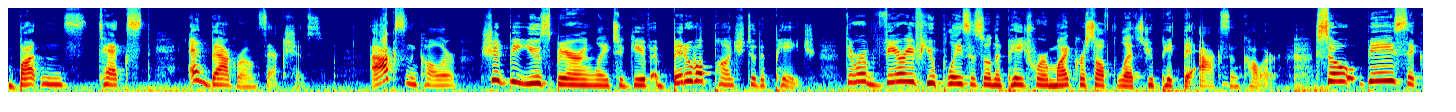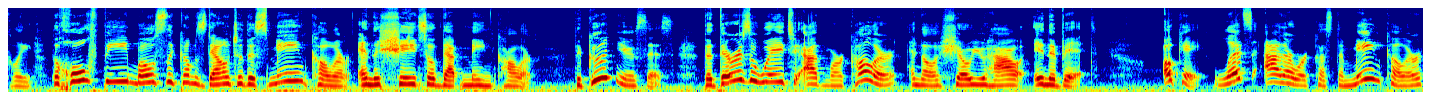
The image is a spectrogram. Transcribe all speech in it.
buttons, text, and background sections. Accent color should be used sparingly to give a bit of a punch to the page. There are very few places on the page where Microsoft lets you pick the accent color. So basically, the whole theme mostly comes down to this main color and the shades of that main color. The good news is that there is a way to add more color and I'll show you how in a bit. Okay, let's add our custom main color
